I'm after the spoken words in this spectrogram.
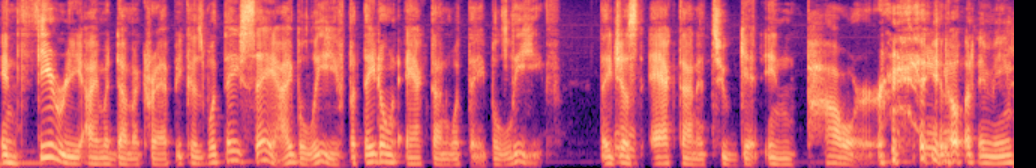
in theory I'm a Democrat because what they say I believe, but they don't act on what they believe. They just act on it to get in power. you know what I mean?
